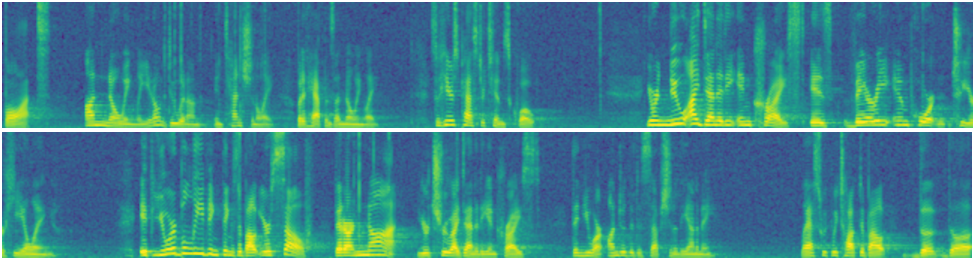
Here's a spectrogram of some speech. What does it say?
bought unknowingly. You don't do it un- intentionally, but it happens unknowingly. So here's Pastor Tim's quote Your new identity in Christ is very important to your healing. If you're believing things about yourself that are not your true identity in Christ, then you are under the deception of the enemy. Last week we talked about the, the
